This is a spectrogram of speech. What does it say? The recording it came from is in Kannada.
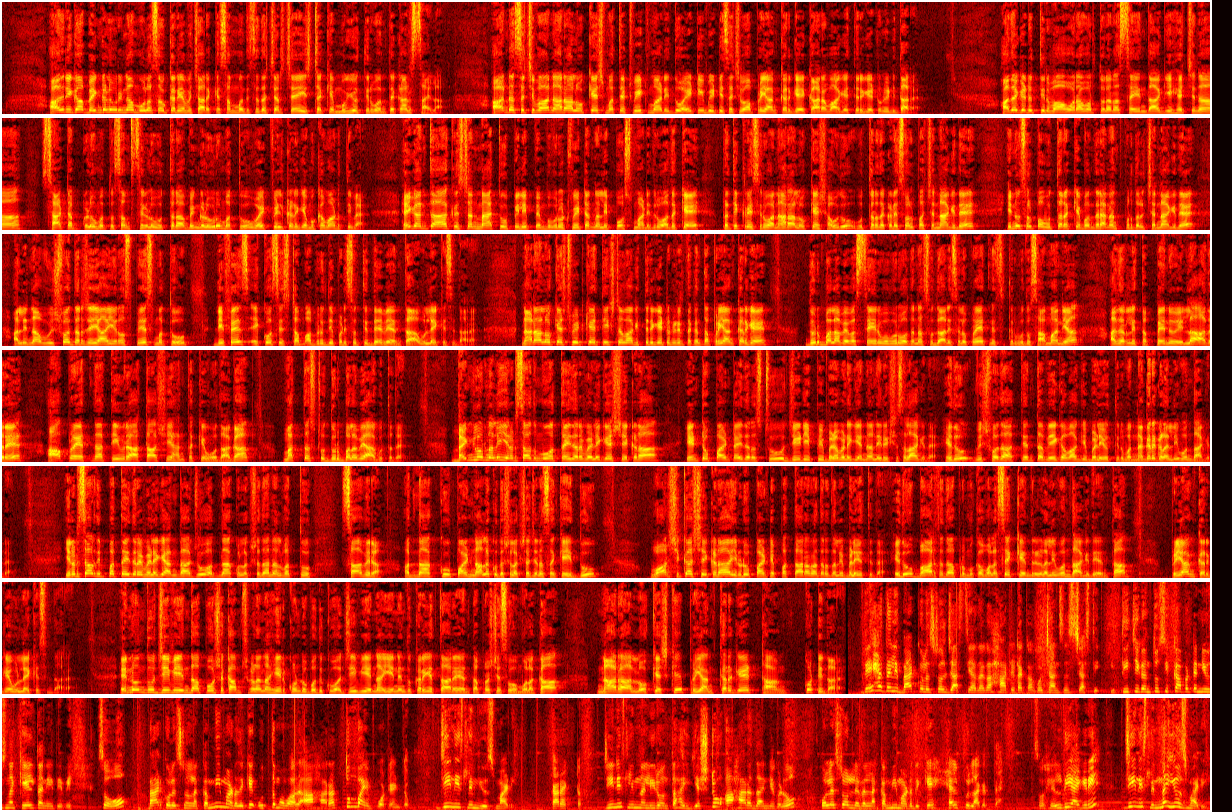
ಆದ್ರೀಗ ಬೆಂಗಳೂರಿನ ಮೂಲಸೌಕರ್ಯ ವಿಚಾರಕ್ಕೆ ಸಂಬಂಧಿಸಿದ ಚರ್ಚೆ ಇಷ್ಟಕ್ಕೆ ಮುಗಿಯುತ್ತಿರುವಂತೆ ಕಾಣಿಸ್ತಾ ಇಲ್ಲ. ಆಂಧ್ರ ಸಚಿವ ನಾರಾ ಲೋಕೇಶ್ ಮತ್ತೆ ಟ್ವೀಟ್ ಮಾಡಿದ್ದು ಐಟಿ ಬಿಟಿ ಸಚಿವ ಪ್ರಿಯಾಂಕ್ ಖರ್ಗೆ ಕಾರವಾಗೆ ತಿರುಗೇಟು ನೀಡಿದ್ದಾರೆ. ಹದಗೆಡುತ್ತಿರುವ ಹೊರವರ್ತುಲ ರಸ್ತೆಯಿಂದಾಗಿ ಹೆಚ್ಚಿನ ಸ್ಟಾರ್ಟ್ಅಪ್ಗಳು ಮತ್ತು ಸಂಸ್ಥೆಗಳು ಉತ್ತರ ಬೆಂಗಳೂರು ಮತ್ತು ವೈಟ್ಫೀಲ್ಡ್ ಕಡೆಗೆ ಮುಖ ಮಾಡುತ್ತಿವೆ. ಹೇಗಂತ ಕ್ರಿಸ್ಟನ್ ಮ್ಯಾಥ್ಯೂ ಫಿಲಿಪ್ ಎಂಬುವರು ಟ್ವಿಟರ್ನಲ್ಲಿ ಪೋಸ್ಟ್ ಮಾಡಿದ್ರು. ಅದಕ್ಕೆ ಪ್ರತಿಕ್ರಿಯಿಸಿರುವ ನಾರಾ ಲೋಕೇಶ್, ಹೌದು, ಉತ್ತರದ ಕಡೆ ಸ್ವಲ್ಪ ಚೆನ್ನಾಗಿದೆ. ಇನ್ನು ಸ್ವಲ್ಪ ಉತ್ತರಕ್ಕೆ ಬಂದರೆ ಅನಂತಪುರದಲ್ಲಿ ಚೆನ್ನಾಗಿದೆ. ಅಲ್ಲಿ ನಾವು ವಿಶ್ವ ದರ್ಜೆಯ ಏರೋಸ್ಪೇಸ್ ಮತ್ತು ಡಿಫೆನ್ಸ್ ಎಕೋಸಿಸ್ಟಮ್ ಅಭಿವೃದ್ಧಿಪಡಿಸುತ್ತಿದ್ದೇವೆ ಅಂತ ಉಲ್ಲೇಖಿಸಿದ್ದಾರೆ. ನಾರಾ ಲೋಕೇಶ್ ಟ್ವೀಟ್ಗೆ ತೀಕ್ಷ್ಣವಾಗಿ ತಿರುಗೇಟು ನೀಡಿರ್ತಕ್ಕಂಥ ಪ್ರಿಯಾಂಕರ್ಗೆ ದುರ್ಬಲ ವ್ಯವಸ್ಥೆ ಇರುವವರು ಅದನ್ನು ಸುಧಾರಿಸಲು ಪ್ರಯತ್ನಿಸುತ್ತಿರುವುದು ಸಾಮಾನ್ಯ. ಅದರಲ್ಲಿ ತಪ್ಪೇನೂ ಇಲ್ಲ. ಆದರೆ ಆ ಪ್ರಯತ್ನ ತೀವ್ರ ಹತಾಶೆಯ ಹಂತಕ್ಕೆ ಹೋದಾಗ ಮತ್ತಷ್ಟು ದುರ್ಬಲವೇ ಆಗುತ್ತದೆ. ಬೆಂಗಳೂರಿನಲ್ಲಿ ಎರಡು ಸಾವಿರದ ಮೂವತ್ತೈದರ ವೇಳೆಗೆ ಶೇಕಡ ಎಂಟು ಪಾಯಿಂಟ್ ಐದರಷ್ಟು ಜಿ ಡಿ ಪಿ ಬೆಳವಣಿಗೆಯನ್ನು ನಿರೀಕ್ಷಿಸಲಾಗಿದೆ. ಇದು ವಿಶ್ವದ ಅತ್ಯಂತ ವೇಗವಾಗಿ ಬೆಳೆಯುತ್ತಿರುವ ನಗರಗಳಲ್ಲಿ ಒಂದಾಗಿದೆ. ಎರಡು ಸಾವಿರದ ಇಪ್ಪತ್ತೈದರ ವೇಳೆಗೆ ಅಂದಾಜು ಹದಿನಾಲ್ಕು ಲಕ್ಷದ ನಲವತ್ತು ಸಾವಿರ, ಹದಿನಾಲ್ಕು ಪಾಯಿಂಟ್ ನಾಲ್ಕು ದಶಲಕ್ಷ ಜನಸಂಖ್ಯೆ ಇದ್ದು, ವಾರ್ಷಿಕ ಶೇಕಡ ಎರಡು ಪಾಯಿಂಟ್ ಎಪ್ಪತ್ತಾರರ ದರದಲ್ಲಿ ಬೆಳೆಯುತ್ತಿದೆ. ಇದು ಭಾರತದ ಪ್ರಮುಖ ವಲಸೆ ಕೇಂದ್ರಗಳಲ್ಲಿ ಒಂದಾಗಿದೆ ಅಂತ ಪ್ರಿಯಾಂಕರ್ಗೆ ಉಲ್ಲೇಖಿಸಿದ್ದಾರೆ. ಇನ್ನೊಂದು ಜೀವಿಯಿಂದ ಪೋಷಕಾಂಶಗಳನ್ನು ಹೀರಿಕೊಂಡು ಬದುಕುವ ಜೀವಿಯನ್ನು ಏನೆಂದು ಕರೆಯುತ್ತಾರೆ ಅಂತ ಪ್ರಶ್ನಿಸುವ ಮೂಲಕ ನಾರಾ ಲೋಕೇಶ್ಗೆ ಪ್ರಿಯಾಂಕ್ ಖರ್ಗೆ ಟಾಂಗ್ ಕೊಟ್ಟಿದ್ದಾರೆ. ದೇಹದಲ್ಲಿ ಬ್ಯಾಡ್ ಕೊಲೆಸ್ಟ್ರಾಲ್ ಜಾಸ್ತಿ ಆದಾಗ ಹಾರ್ಟ್ ಅಟ್ಯಾಕ್ ಆಗೋ ಚಾನ್ಸಸ್ ಜಾಸ್ತಿ. ಇತ್ತೀಚೆಗಂತೂ ಸಿಕ್ಕಾಪಟ್ಟೆ ನ್ಯೂಸ್ನ ಕೇಳ್ತಾನೆ ಇದ್ದೀವಿ. ಸೊ ಬ್ಯಾಡ್ ಕೊಲೆಸ್ಟ್ರಾಲ್ನ ಕಮ್ಮಿ ಮಾಡೋದಕ್ಕೆ ಉತ್ತಮವಾದ ಆಹಾರ ತುಂಬ ಇಂಪಾರ್ಟೆಂಟು ಜೀನಿ ಸ್ಲಿಮ್ ಯೂಸ್ ಮಾಡಿ. ಕರೆಕ್ಟ್ ಜೀನಿ ಸ್ಲಿಮ್ನಲ್ಲಿರುವಂತಹ ಎಷ್ಟೋ ಆಹಾರ ಧಾನ್ಯಗಳು ಕೊಲೆಸ್ಟ್ರಾಲ್ ಲೆವೆಲ್ನ ಕಮ್ಮಿ ಮಾಡೋದಕ್ಕೆ ಹೆಲ್ಪ್ಫುಲ್ ಆಗುತ್ತೆ. ಸೊ ಹೆಲ್ದಿ ಆಗಿರಿ ಜೀನಿ ಸ್ಲಿಮ್ನ ಯೂಸ್ ಮಾಡಿ.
